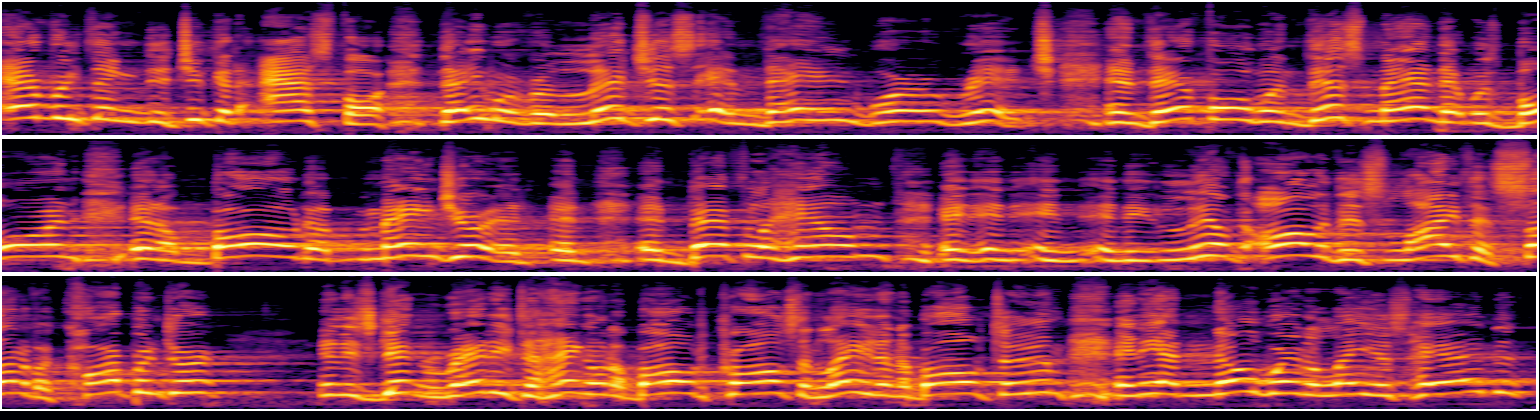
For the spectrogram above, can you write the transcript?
everything that you could ask for. They were religious and they were rich. And therefore, when this man that was born in a bald manger in, in, in Bethlehem, and, and, and, and he lived all of his life as son of a carpenter, and he's getting ready to hang on a bald cross and lay it in a bald tomb, and he had nowhere to lay his head.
